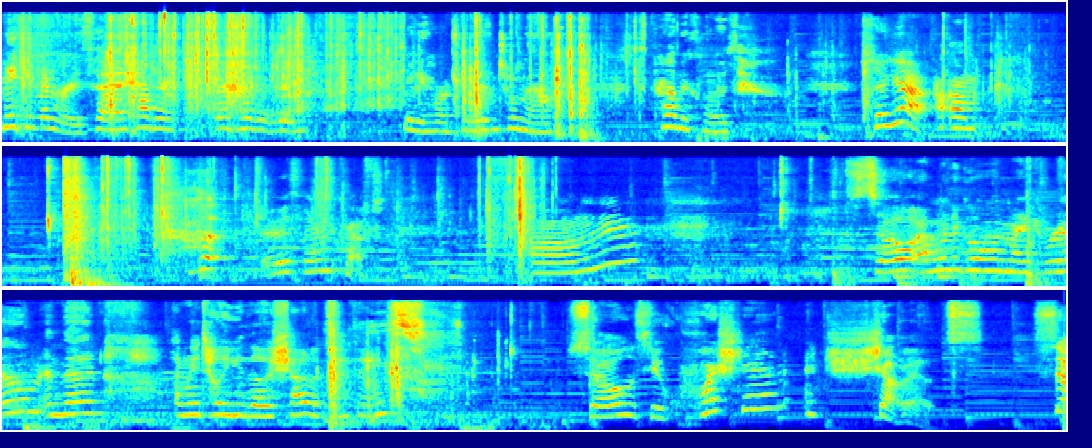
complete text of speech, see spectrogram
making memories. I haven't that hasn't been really hard to do until now. It's probably closed. So yeah, um, there's Minecraft. Um, so I'm gonna go in my room and then I'm gonna tell you the shout outs and things. So let's do question and shout outs. So,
